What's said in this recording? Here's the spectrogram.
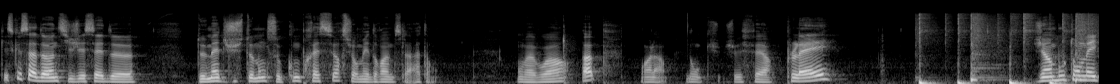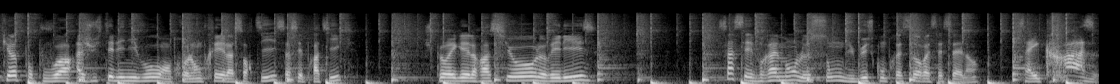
Qu'est-ce que ça donne si j'essaie de, de mettre justement ce compresseur sur mes drums là? Attends, on va voir, hop, voilà. Donc je vais faire play. J'ai un bouton make-up pour pouvoir ajuster les niveaux entre l'entrée et la sortie, ça c'est pratique. Je peux régler le ratio, le release. Ça c'est vraiment le son du bus compressor SSL. Hein. Ça écrase.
